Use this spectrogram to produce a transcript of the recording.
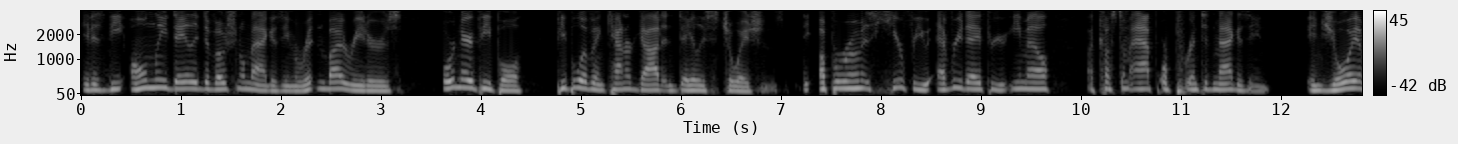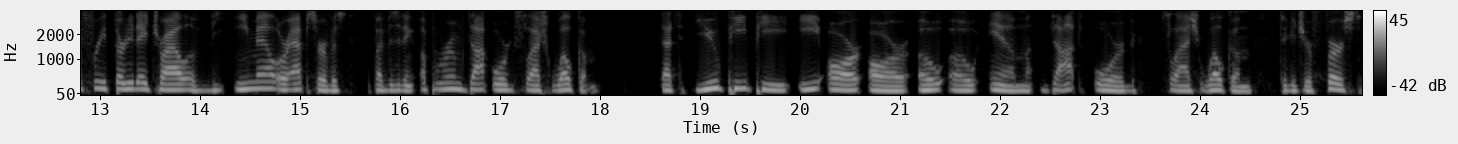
It is the only daily devotional magazine written by readers, ordinary people, people who have encountered God in daily situations. The Upper Room is here for you every day through your email, a custom app, or printed magazine. Enjoy a free 30-day trial of the email or app service by visiting upperroom.org/welcome. That's U-P-P-E-R-R-O-O-M dot org slash welcome to get your first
